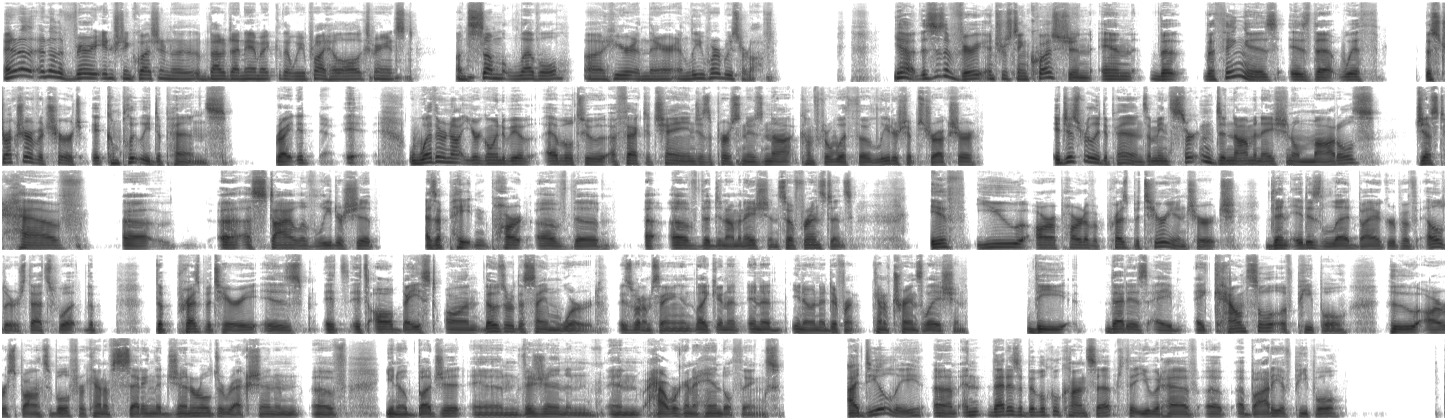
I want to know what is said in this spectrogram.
And another, another very interesting question uh, about a dynamic that we probably have all experienced on some level uh, here and there. And Lee, where do we start off? Yeah, this is a very interesting question. And the the thing is is that with the structure of a church, it completely depends. Right? It, it whether or not you're going to be able to affect a change as a person who's not comfortable with the leadership structure, it just really depends. I mean, certain denominational models just have uh, a, a style of leadership as a patent part of the uh, of the denomination. So, for instance, if you are a part of a Presbyterian church, then it is led by a group of elders. That's what the the presbytery is. It's it's all based on those are the same word, is what I'm saying. Like in a in a you know in a different kind of translation, the that is a a council of people who are responsible for kind of setting the general direction and of you know budget and vision and and how we're going to handle things ideally um, and that is a biblical concept that you would have a, a body of people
